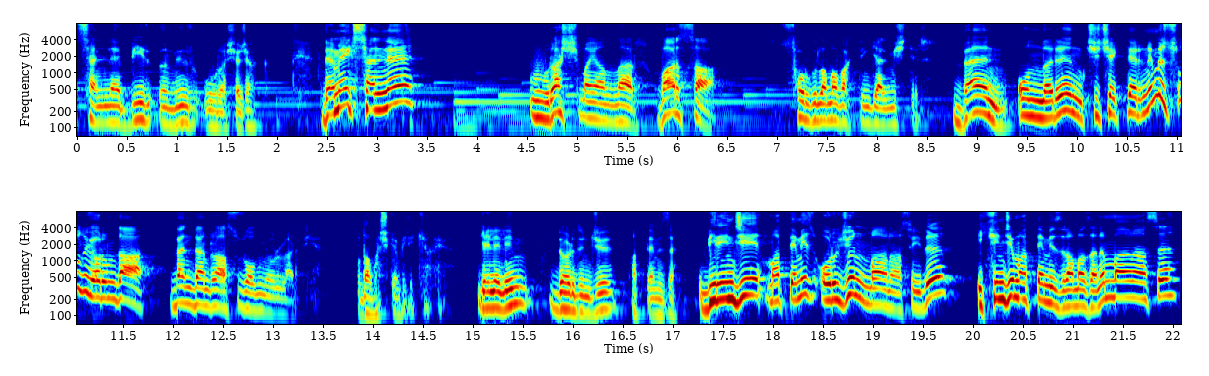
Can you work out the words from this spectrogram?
senle bir ömür uğraşacak. Demek senle uğraşmayanlar varsa sorgulama vaktin gelmiştir. Ben onların çiçeklerini mi suluyorum da benden rahatsız olmuyorlar diye. Bu da başka bir hikaye. Gelelim dördüncü maddemize. Birinci maddemiz orucun manasıydı. İkinci maddemiz Ramazan'ın manası.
